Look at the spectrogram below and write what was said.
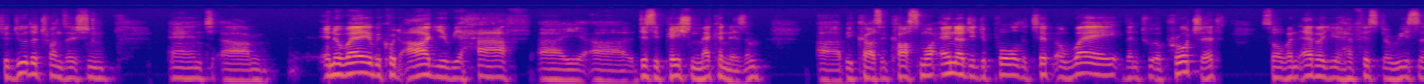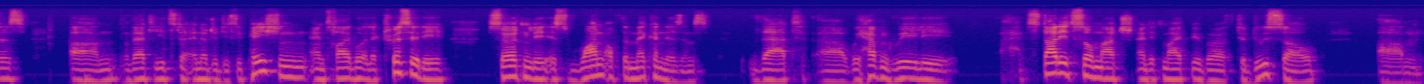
to do the transition. And um, in a way, we could argue we have a, a dissipation mechanism uh, because it costs more energy to pull the tip away than to approach it. So whenever you have hysteresis, um, that leads to energy dissipation and triboelectricity certainly is one of the mechanisms that uh, we haven't really studied so much and it might be worth to do so um,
